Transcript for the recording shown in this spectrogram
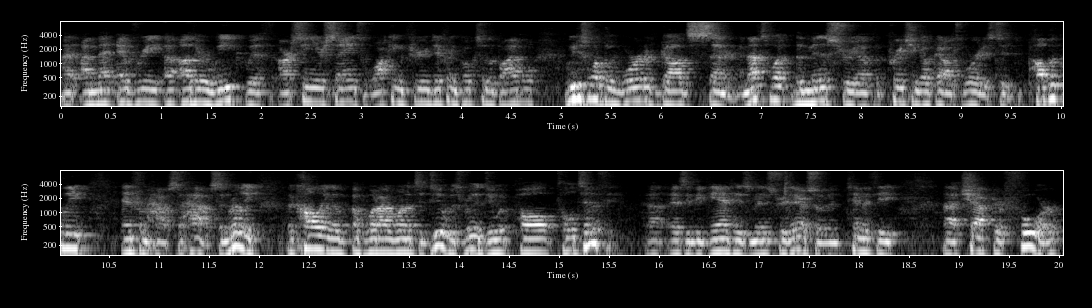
I, I met every uh, other week with our senior saints, walking through different books of the Bible. We just want the Word of God centered, and that's what the ministry of the preaching of God's Word is to do publicly and from house to house. And really, the calling of, of what I wanted to do was really do what Paul told Timothy as he began his ministry there. So in Timothy uh, chapter four,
